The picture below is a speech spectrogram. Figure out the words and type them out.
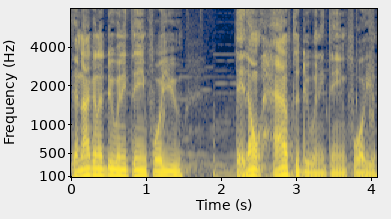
They're not going to do anything for you. They don't have to do anything for you.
